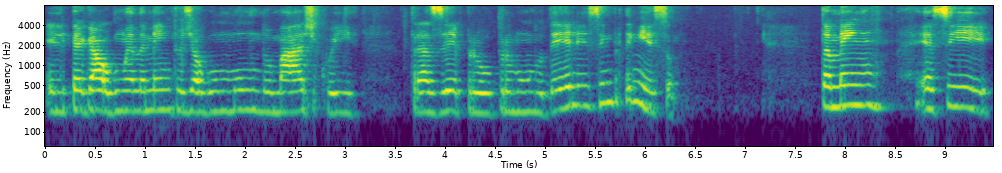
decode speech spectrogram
ele pegar algum elemento de algum mundo mágico e trazer para o mundo dele, sempre tem isso também esse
